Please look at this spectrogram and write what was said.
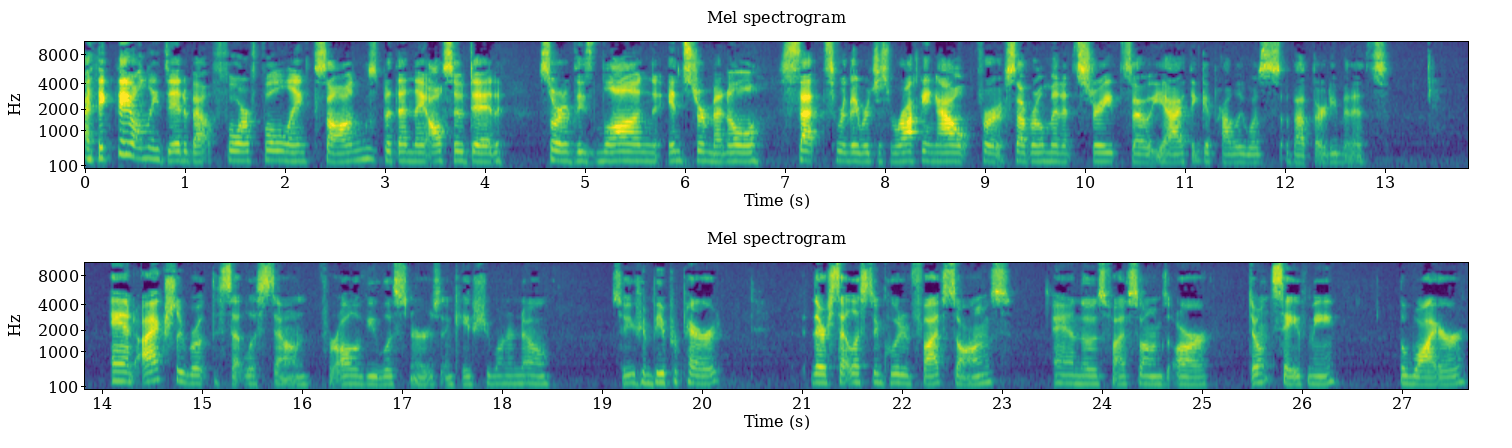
I think they only did about four full length songs, but then they also did sort of these long instrumental sets where they were just rocking out for several minutes straight. So yeah, I think it probably was about 30 minutes. And I actually wrote the set list down for all of you listeners in case you want to know. So you can be prepared. Their set list included five songs, and those five songs are Don't Save Me, The Wire,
